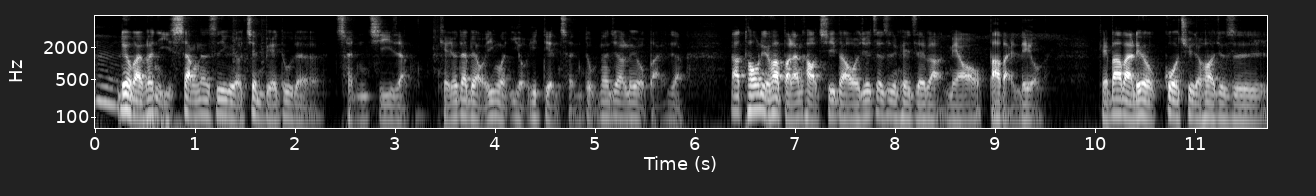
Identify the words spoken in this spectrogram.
嗯，六百分以上，那是一个有鉴别度的成绩，这样，OK 就代表我英文有一点程度，那叫六百这样。那 Tony 的话，本来考七百，我觉得这次你可以直接把瞄八百六。给八百六过去的话，就是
